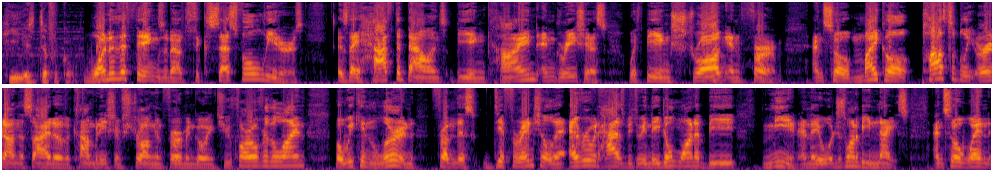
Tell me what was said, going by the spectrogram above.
He is difficult. One of the things about successful leaders is they have to balance being kind and gracious with being strong and firm. And so Michael possibly erred on the side of a combination of strong and firm and going too far over the line, but we can learn from this differential that everyone has between they don't want to be mean and they just want to be nice. And so when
